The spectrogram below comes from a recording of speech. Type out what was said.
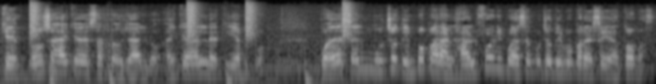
que entonces hay que desarrollarlo, hay que darle tiempo. Puede ser mucho tiempo para el Halford y puede ser mucho tiempo para ese Thomas.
